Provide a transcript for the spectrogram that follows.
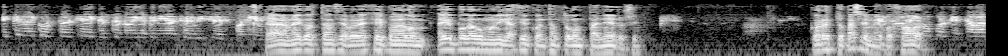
Es que no hay constancia de que usted no haya tenido el servicio disponible. Claro, no hay constancia porque es que hay poca hay poca comunicación con tanto compañero, sí. Correcto, pásenme, por favor. porque estaba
